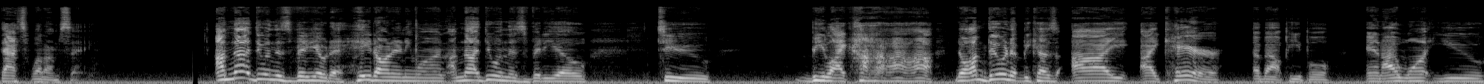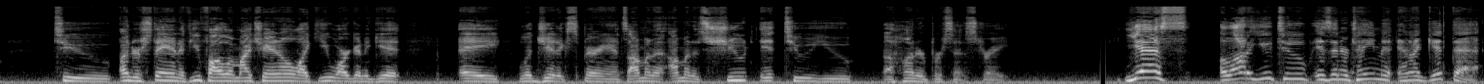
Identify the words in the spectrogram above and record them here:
That's what I'm saying. I'm not doing this video to hate on anyone. I'm not doing this video to be like ha ha ha ha. No, I'm doing it because I I care about people and I want you to understand if you follow my channel like you are going to get a legit experience. I'm gonna I'm gonna shoot it to you a hundred percent straight. Yes, a lot of YouTube is entertainment, and I get that.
